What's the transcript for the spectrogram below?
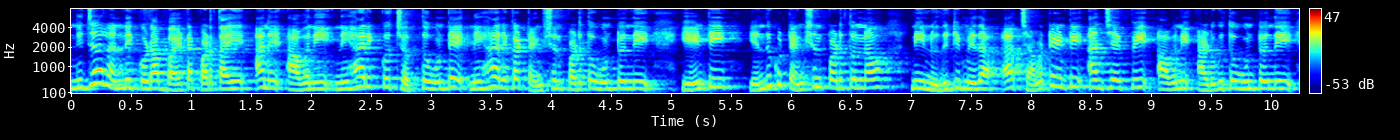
నిజాలన్నీ కూడా బయటపడతాయి అని అవని నిహారికకు చెప్తూ ఉంటే నిహారిక టెన్షన్ పడుతూ ఉంటుంది. ఏంటి? ఎందుకు టెన్షన్ పడుతున్నావు? నీ నుదిటి మీద ఆ చెమటేంటి? అని చెప్పి అవని అడుగుతూ ఉంటుంది.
